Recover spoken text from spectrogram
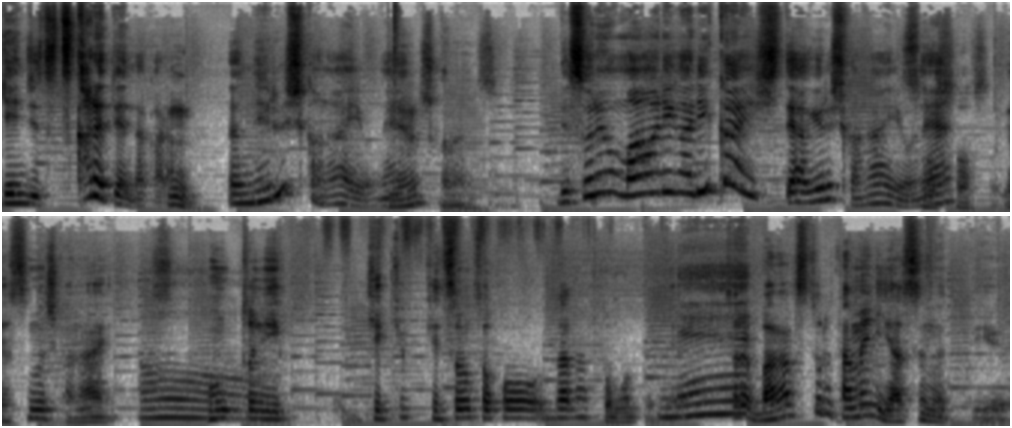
現実疲れてんだから,、うん。寝るしかないよね。寝るしかないですよ。でそれを周りが理解してあげるしかないよね。そうそうそう。休むしかない。本本当に結局結論そこだなと思ってて、ね。えそれはバランス取るために休むっていう。で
